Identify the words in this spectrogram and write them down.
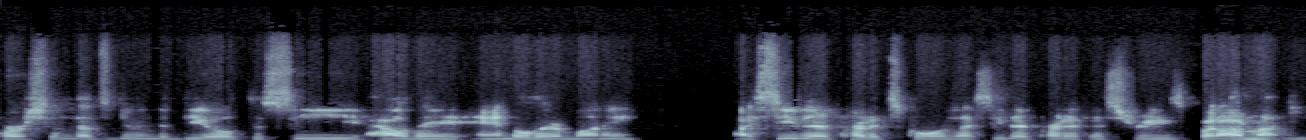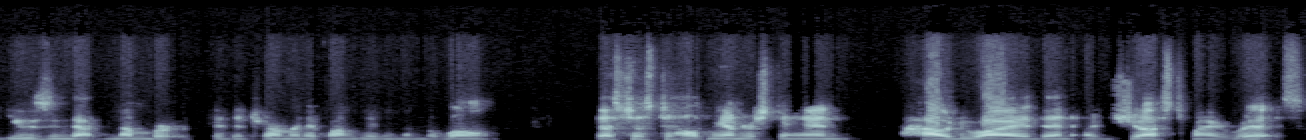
person that's doing the deal to see how they handle their money. I see their credit scores, I see their credit histories, but I'm not using that number to determine if I'm giving them the loan. That's just to help me understand how do I then adjust my risk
